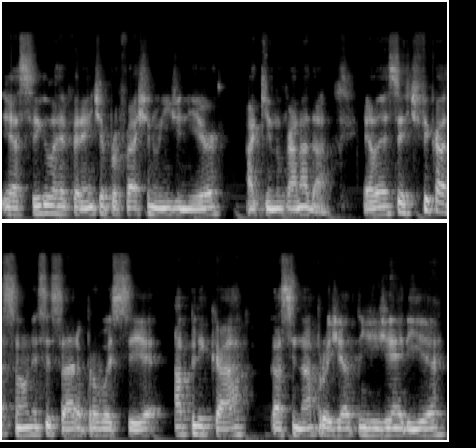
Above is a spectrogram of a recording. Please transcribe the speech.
é a sigla referente a Professional Engineer aqui no Canadá. Ela é a certificação necessária para você aplicar, assinar projeto de engenharia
